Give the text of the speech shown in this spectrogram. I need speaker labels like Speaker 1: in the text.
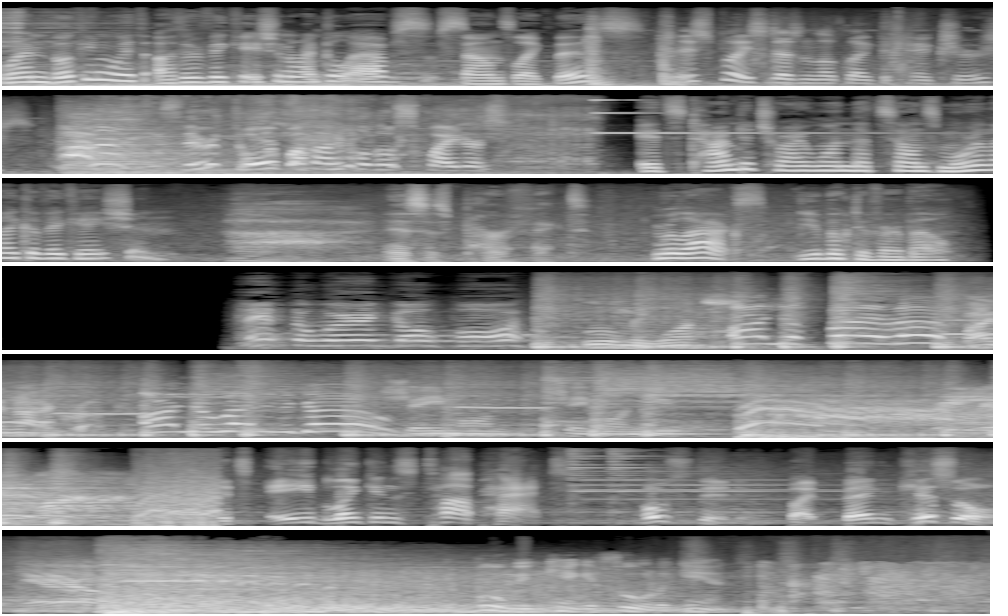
Speaker 1: When booking with other vacation rental apps sounds like this,
Speaker 2: This place doesn't look like the pictures.
Speaker 3: Is there a door behind all those spiders?
Speaker 1: it's time to try one that sounds more like a vacation.
Speaker 3: Ah, this is perfect.
Speaker 1: Relax, you booked a Vrbo.
Speaker 4: Let the word go forth.
Speaker 5: Fool me once.
Speaker 6: Are you fired up?
Speaker 5: I'm not a crook.
Speaker 6: Are you ready to go?
Speaker 5: Shame on, shame on you.
Speaker 7: It's Abe Lincoln's Top Hat, hosted by Ben Kissel.
Speaker 5: Boom, we can't get fooled again.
